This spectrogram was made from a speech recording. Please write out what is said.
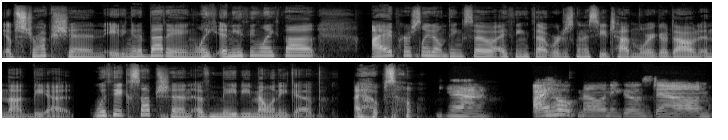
obstruction, aiding and abetting, like anything like that? I personally don't think so. I think that we're just going to see Chad and Lori go down and that be it, with the exception of maybe Melanie Gibb. I hope so. yeah. I hope Melanie goes down.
